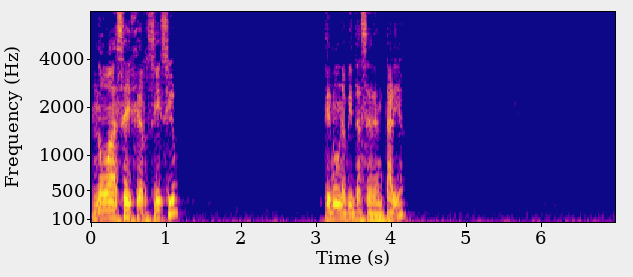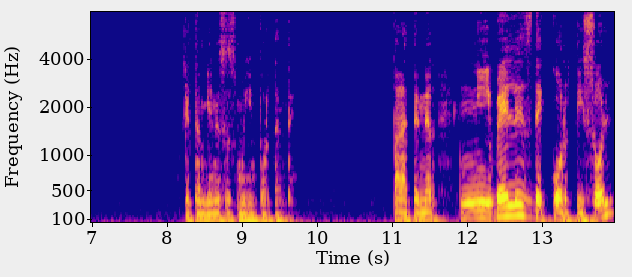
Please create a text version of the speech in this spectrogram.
No hace ejercicio, tiene una vida sedentaria, que también eso es muy importante, para tener niveles de cortisol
